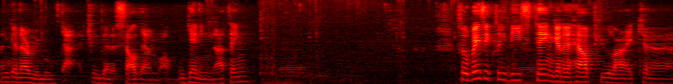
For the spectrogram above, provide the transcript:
I'm gonna remove that, I'm gonna sell them, well, I'm gaining nothing, so basically these things gonna help you like, uh,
